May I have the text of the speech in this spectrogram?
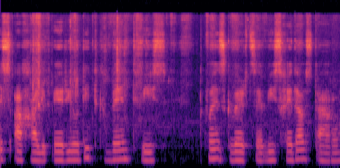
ეს ახალი პერიოდი თქვენთვის? თქვენს გვერდზე ვის ხედავს სტარო?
